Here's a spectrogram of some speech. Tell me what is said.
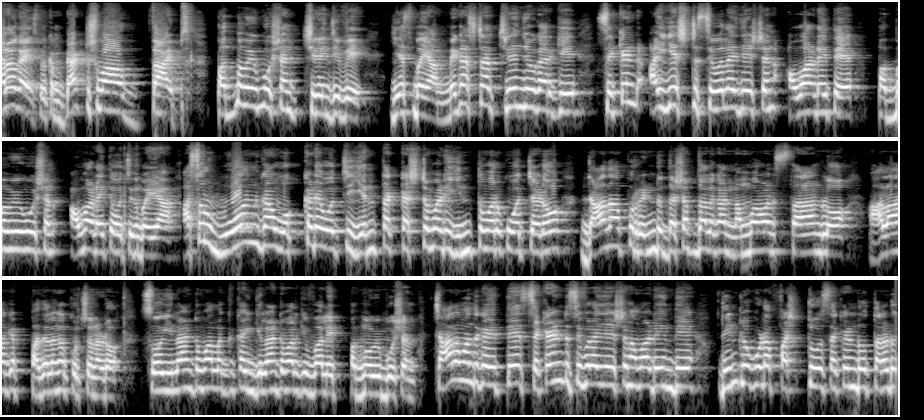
Hello guys welcome back to Shubha vibes Padma Vibhushan Chiranjeevi ఎస్ భయ మెగాస్టార్ చిరంజీవి గారికి సెకండ్ హైయెస్ట్ సివిలైజేషన్ అవార్డ్ అయితే పద్మ విభూషణ్ అవార్డ్ అయితే వచ్చింది భయ్య అసలు ఓన్గా ఒక్కడే వచ్చి ఎంత కష్టపడి ఇంతవరకు వచ్చాడో దాదాపు రెండు దశాబ్దాలుగా నంబర్ వన్ స్థానంలో అలాగే పదలంగా కూర్చున్నాడు. సో ఇలాంటి వాళ్ళకి ఇంక ఇలాంటి వాళ్ళకి ఇవ్వాలి పద్మవిభూషణ్ చాలా మందికి అయితే సెకండ్ సివిలైజేషన్ అవార్డు ఏంది? దీంట్లో కూడా ఫస్ట్ సెకండ్ థర్డ్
